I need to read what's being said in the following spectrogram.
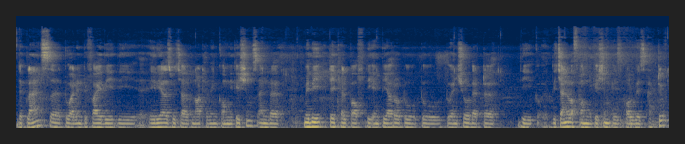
the plans to identify the the areas which are not having communications and maybe take help of the NPRO to, to, to ensure that uh, the, the channel of communication is always active.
